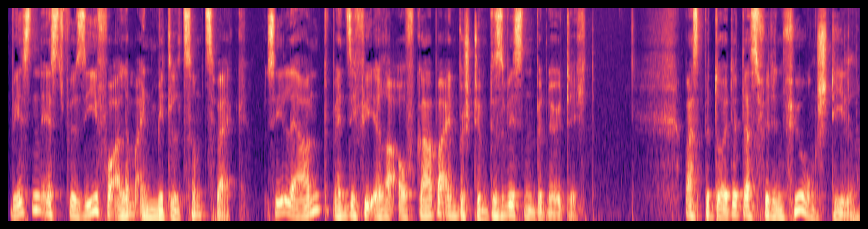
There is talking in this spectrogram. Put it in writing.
Wissen ist für sie vor allem ein Mittel zum Zweck. Sie lernt, wenn sie für ihre Aufgabe ein bestimmtes Wissen benötigt. Was bedeutet das für den Führungsstil?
